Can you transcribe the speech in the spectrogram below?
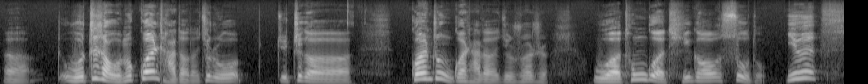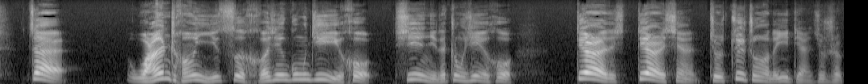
呃，我至少我们观察到的就是我就这个观众观察到的就是说是我通过提高速度，因为在完成一次核心攻击以后，吸引你的重心以后，第二第二线就是最重要的一点就是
